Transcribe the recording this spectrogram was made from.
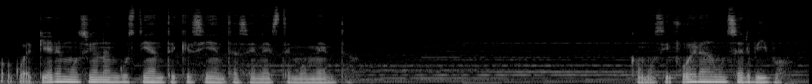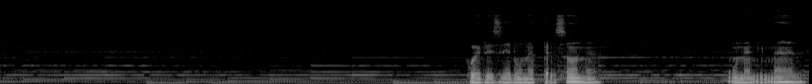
o cualquier emoción angustiante que sientas en este momento, como si fuera un ser vivo. Puede ser una persona, un animal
